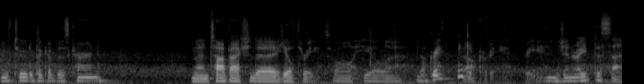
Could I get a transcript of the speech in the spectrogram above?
Move two to pick up this Kern. And then top action to heal three. So I'll heal uh, Valkyrie. Thank you. Three and generate the sun.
